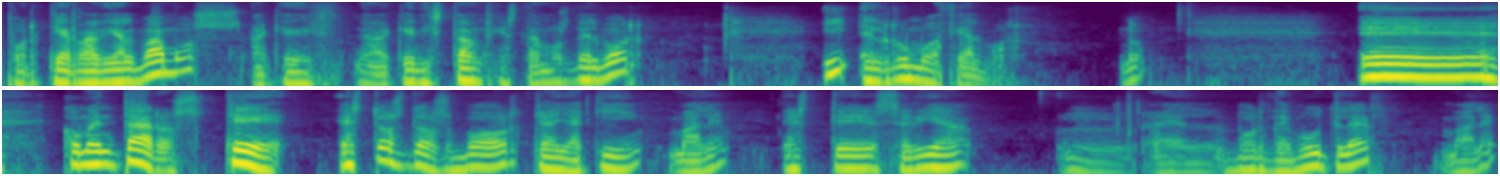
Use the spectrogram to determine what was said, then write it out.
por qué radial vamos, a qué, a qué distancia estamos del BOR y el rumbo hacia el BOR. ¿no? Eh, comentaros que estos dos BOR que hay aquí, ¿vale? Este sería mm, el BOR de Butler, ¿vale?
